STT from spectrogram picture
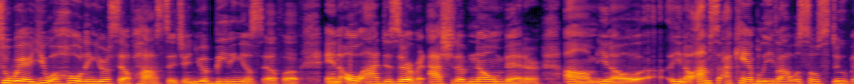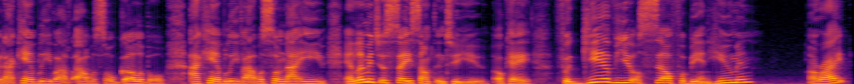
to where you are holding yourself hostage and you're beating yourself up and oh I deserve it. I should have known better. Um you know you know I'm so, I can't believe I was so stupid. I can't believe I, I was so gullible. I can't believe I was so naive. And let me just say something to you okay? Forgive yourself for being human all right.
